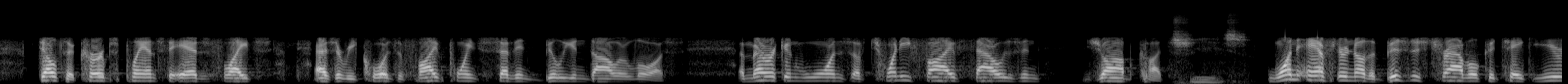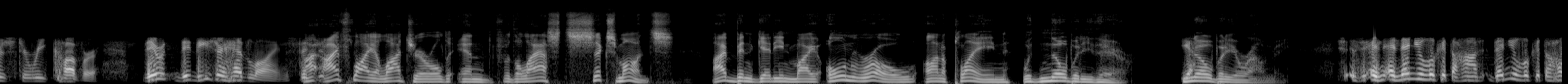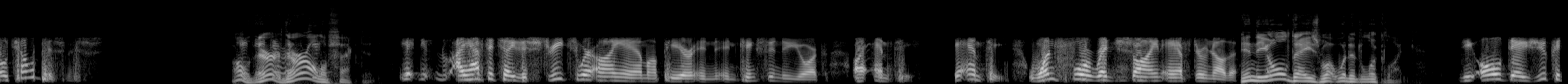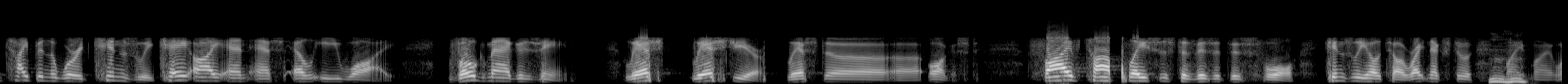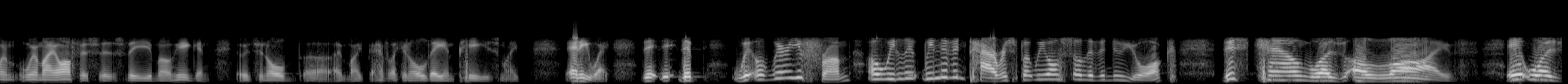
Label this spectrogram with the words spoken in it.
Delta curbs plans to add flights as it records a five point seven billion dollar loss. American warns of twenty five thousand job cuts Jeez. one after another. Business travel could take years to recover. There, th- these are headlines. I, I fly a lot, Gerald, and for the last six months, I've been getting my own row on a plane with nobody there, Yeah. nobody around me. and, and then you look at the hos- then you look at the hotel business. Oh, they're they're all affected. I have to tell you, the streets where I am up here in in Kingston, New York, are empty. They're empty. One for rent sign after another. In the old days, what would it look like? The old days, you could type in the word Kinsley, K I N S L E Y, Vogue magazine, last last year, last uh, uh, August. Five top places to visit this fall. Kinsley Hotel, right next to my Mhm. my one, where my office is, the Mohegan. It's an old. Uh, I might have like an old A and P's. My anyway. The, the, the, where, where are you from? Oh, we live we live in Paris, but we also live in New York. This town was alive. It was.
